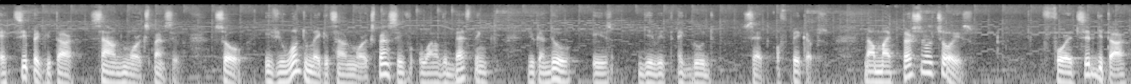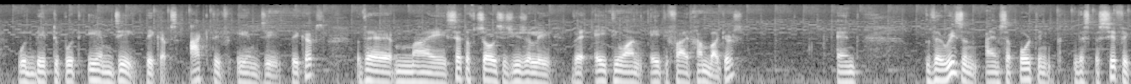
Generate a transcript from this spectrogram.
a cheaper guitar sound more expensive. So if you want to make it sound more expensive, one of the best things you can do is give it a good set of pickups. Now my personal choice for a cheap guitar would be to put EMG pickups, active EMG pickups. The, my set of choice is usually the 81, 85 humbuckers. And the reason I am supporting the specific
